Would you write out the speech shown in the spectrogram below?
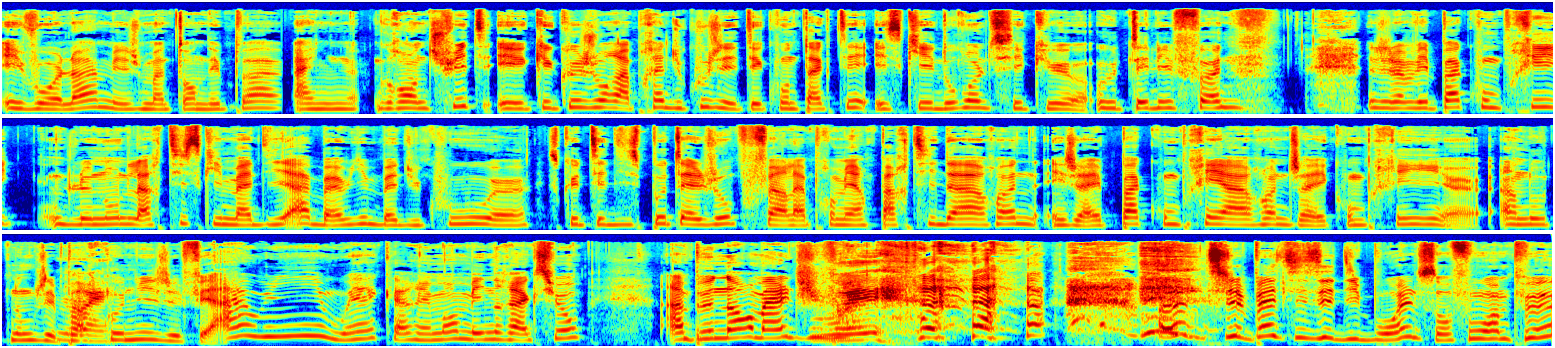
Et voilà, mais je m'attendais pas à une grande suite. Et quelques jours après, du coup, j'ai été contactée. Et ce qui est drôle, c'est que au téléphone, j'avais pas compris le nom de l'artiste qui m'a dit ah bah oui bah du coup, euh, est-ce que t'es dispo tel jour pour faire la première partie d'Aaron? Et j'avais pas compris Aaron, j'avais compris euh, un autre nom que j'ai pas reconnu. J'ai fait ah oui ouais carrément, mais une réaction un peu normale, tu vois. je sais pas si c'est dit bon, elle s'en fout un peu.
